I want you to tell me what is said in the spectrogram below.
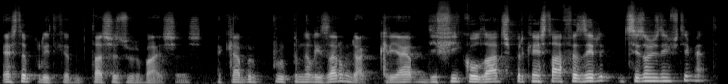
esta política de taxas de juros baixas acaba por penalizar, ou melhor, criar dificuldades para quem está a fazer decisões de investimento.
